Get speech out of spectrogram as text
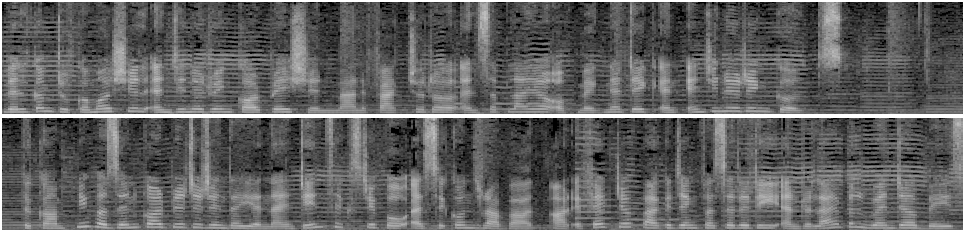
Welcome to Commercial Engineering Corporation, manufacturer and supplier of magnetic and engineering goods. The company was incorporated in the year 1964 as Secunderabad. Our effective packaging facility and reliable vendor base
